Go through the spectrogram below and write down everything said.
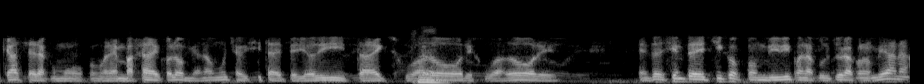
casa, era como, como la Embajada de Colombia, ¿no? Muchas visitas de periodistas, exjugadores, jugadores. Entonces, siempre de chico conviví con la cultura colombiana.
